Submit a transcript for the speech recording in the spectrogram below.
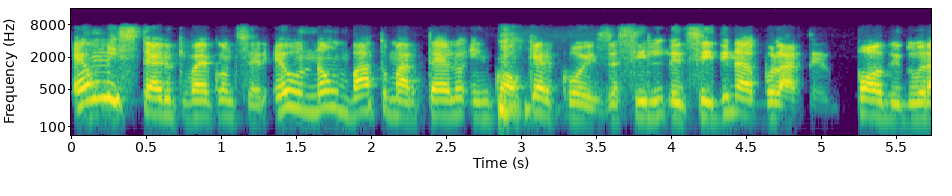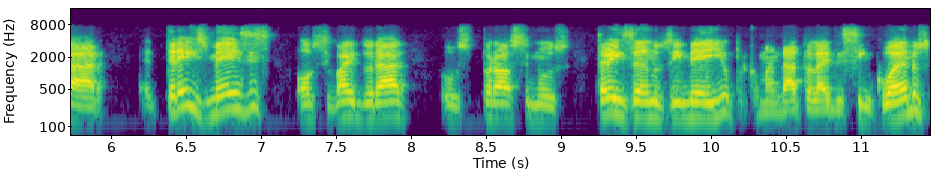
é um mistério que vai acontecer. Eu não bato martelo em qualquer coisa. Se, se Dina Bolarte pode durar três meses, ou se vai durar os próximos três anos e meio, porque o mandato lá é de cinco anos,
